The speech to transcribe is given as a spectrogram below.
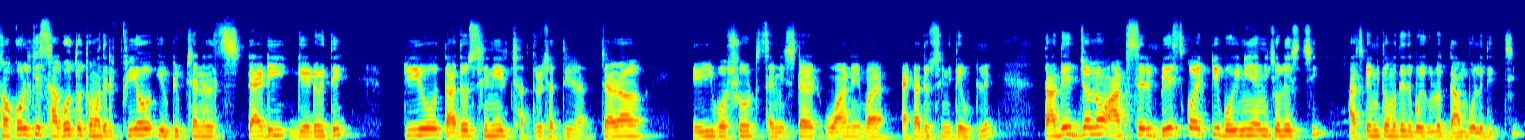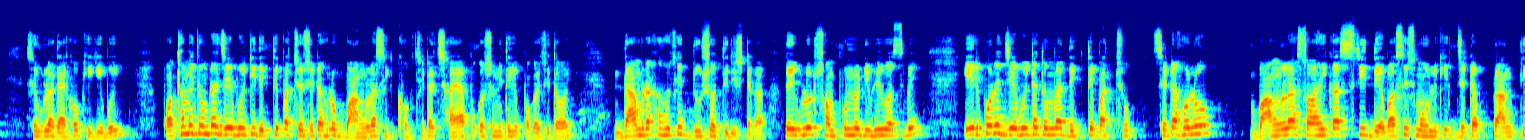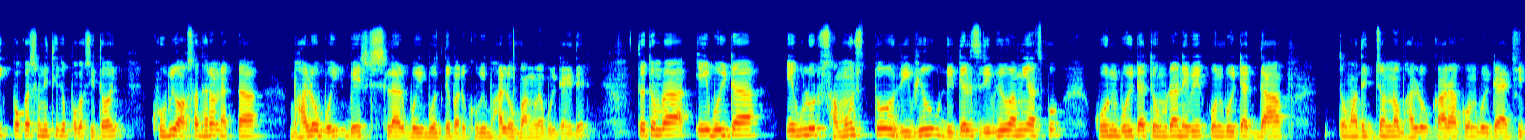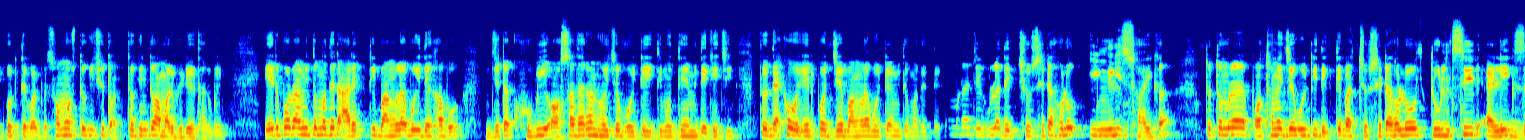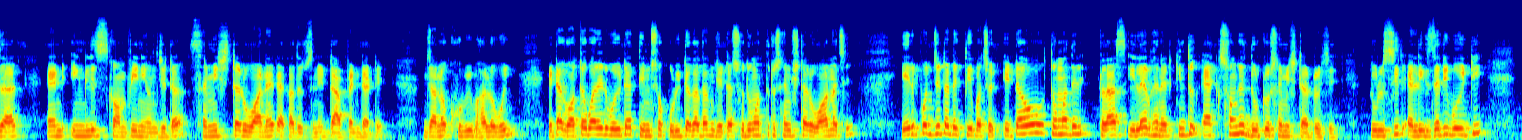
সকলকে স্বাগত তোমাদের প্রিয় ইউটিউব চ্যানেল স্টাডি গেটওয়েতে। প্রিয় দ্বাদশ শ্রেণির ছাত্রছাত্রীরা, যারা এই বছর সেমিস্টার ওয়ানে বা একাদশ শ্রেণীতে উঠলে, তাদের জন্য আর্টসের বেশ কয়েকটি বই নিয়ে আমি চলে এসেছি। আজকে আমি তোমাদের বইগুলোর দাম বলে দিচ্ছি। সেগুলো দেখো কী কী বই। প্রথমে তোমরা যে বইটি দেখতে পাচ্ছ, সেটা হলো বাংলা শিক্ষক, যেটা ছায়া প্রকাশনী থেকে প্রকাশিত হয়। দাম রাখা হয়েছে দুশো তিরিশ টাকা। তো এগুলোর সম্পূর্ণ রিভিউ আসবে। এরপরে যে বইটা তোমরা দেখতে পাচ্ছ, সেটা হলো বাংলা সহায়িকা শ্রী দেবাশিস মৌলিকের যেটা প্রান্তিক প্রকাশনী থেকে প্রকাশিত হয়, খুবই অসাধারণ একটা ভালো বই বেস্ট সেলার বই বলতে পারো, খুবই ভালো বাংলা বইটা এদের। তো তোমরা এই বইটা, এগুলোর সমস্ত রিভিউ ডিটেলস রিভিউ আমি আসব, কোন বইটা তোমরা নেবে, কোন বইটার দাম তোমাদের জন্য ভালো, কারা কোন বইটা অ্যাচিভ করতে পারবে, সমস্ত কিছু তথ্য কিন্তু আমার ভিডিও থাকবে। এরপর আমি তোমাদের আরেকটি বাংলা বই দেখাবো, যেটা খুবই অসাধারণ হয়েছে বইটা ইতিমধ্যে আমি দেখেছি। তো দেখো, এরপর যে বাংলা বইটা আমি তোমাদের দেখ তোমরা যেগুলো দেখছ, সেটা হলো ইংলিশ সহায়িকা। তো তোমরা প্রথমে যে বইটি দেখতে পাচ্ছ, সেটা হলো তুলসির অ্যালিক্সার অ্যান্ড ইংলিশ কম্পিনিয়ন যেটা সেমিস্টার ওয়ানের একাদশ শ্রেণির ডাপ অ্যান্ড ডাটে জানো, খুবই ভালো বই। এটা গতবারের বইটা তিনশো কুড়ি টাকা দাম, যেটা শুধুমাত্র সেমিস্টার ওয়ান আছে। এরপর যেটা দেখতে পাচ্ছ, এটাও তোমাদের ক্লাস ইলেভেনের কিন্তু একসঙ্গে দুটো সেমিস্টার রয়েছে। তুলসির অ্যালিক্সারি বইটি,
